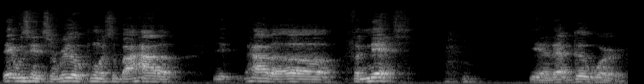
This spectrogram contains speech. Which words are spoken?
They was hitting some real points about how to how to uh, finesse. yeah, that good word,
